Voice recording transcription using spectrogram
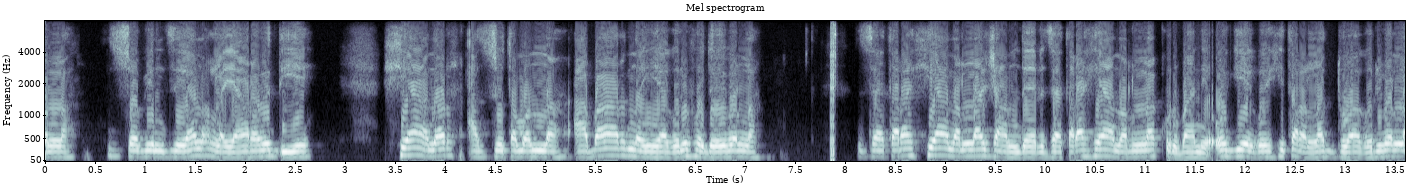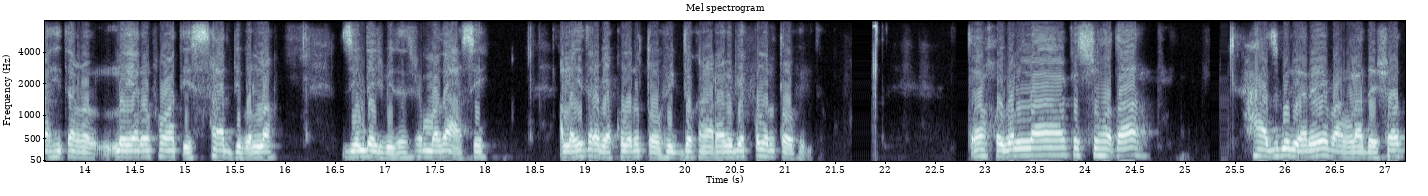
বললা জবিন জিয়ান আল্লাহ দিয়ে। হিয়ানর আজ্জু তামান্না আবার হিয়ান আল্লাহ জানদের হিয়ান আল্লাহ কুরবানি ও গিয়ে গই হিতার আল্লাহ দোয়া হিতার সাথ দি মধ্যে আছে। আল্লাহ হিতার তৌফিক তৌফিক তা হইবল্লা কিছু হতা। হাজগুড়ি বাংলাদেশত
